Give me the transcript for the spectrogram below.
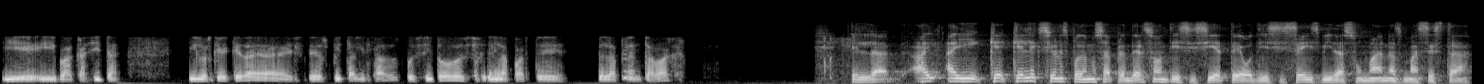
y, va a casita. Y los que quedan este, hospitalizados, pues sí, todos en la parte de la planta baja. Hay, hay, ¿qué, lecciones podemos aprender? Son 17 o 16 vidas humanas más esta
